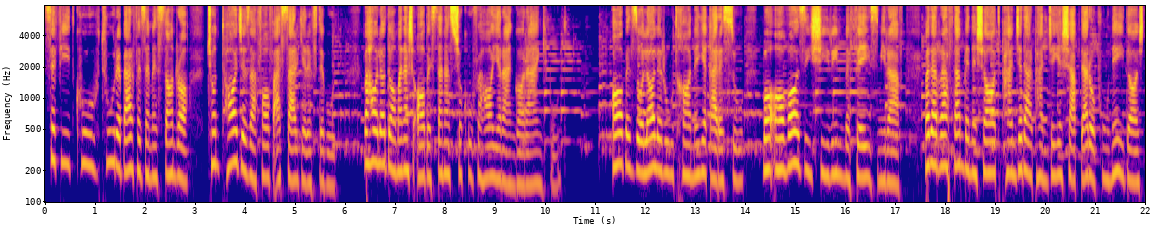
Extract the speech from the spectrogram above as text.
سفید کوه تور برف زمستان را چون تاج زفاف از سر گرفته بود و حالا دامنش آبستن از شکوفه های رنگارنگ بود. آب زلال رودخانه قرسو با آوازی شیرین به فیض می رفت و در رفتن به نشاط پنجه در پنجه شبدر و پونه ای داشت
